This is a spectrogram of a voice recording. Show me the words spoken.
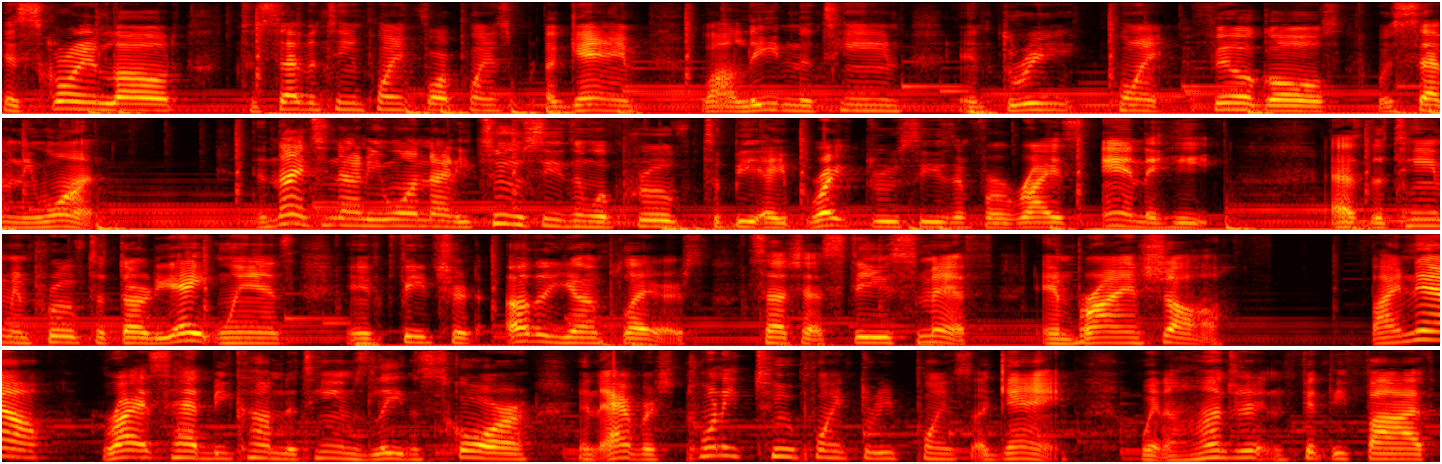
his scoring load to 17.4 points a game while leading the team in three point field goals with 71. The 1991-92 season would prove to be a breakthrough season for Rice and the Heat, as the team improved to 38 wins and featured other young players such as Steve Smith and Brian Shaw. By now, Rice had become the team's leading scorer and averaged 22.3 points a game with 155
